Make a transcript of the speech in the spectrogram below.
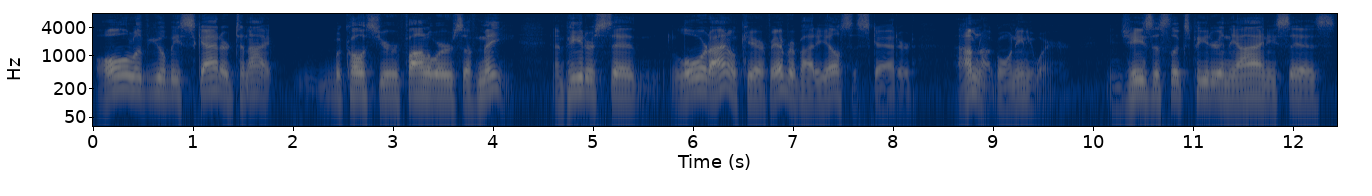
all of you will be scattered tonight because you're followers of me. And Peter said, Lord, I don't care if everybody else is scattered. I'm not going anywhere. And Jesus looks Peter in the eye and he says,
